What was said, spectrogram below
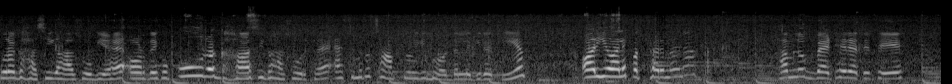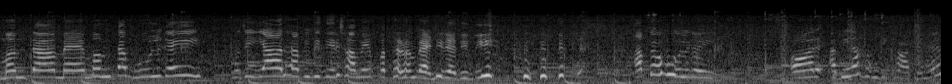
पूरा घास ही घास हो गया है। और देखो, पूरा घास ही घास हो रखा है। ऐसे में तो सांप चोरी की बहुत डर लगी रहती है। और ये वाले पत्थर में ना, हम लोग बैठे रहते थे। ममता, मैं, ममता भूल गई। मुझे याद है, अभी भी तेरे सामने पत्थर में बैठी रहती थी। अब तो भूल गई। और अभी ना हम दिखाते हैं।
